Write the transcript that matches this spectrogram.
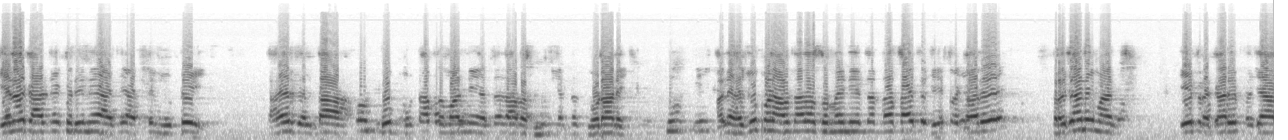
તેના કારણે કરીને આજે આટલી મોટી જાહેર જનતા ખૂબ મોટા પ્રમાણની અંદર આ વસ્તુની અંદર જોડાણી છે. અને હજુ પણ આવનારા સમયની અંદર ન થાય તો જે પ્રકારે પ્રજાની માંગ છે એ પ્રકારે પ્રજા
